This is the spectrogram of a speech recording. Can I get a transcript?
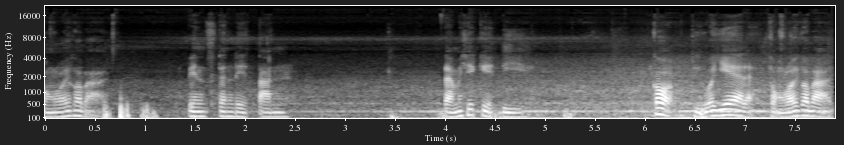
สองร้อยกว่าบาท เป็นสแตนเลสตัน แต่ไม่ใช่เกรดดี ก็ถือว่าแย่แหละสองร้อยกว่าบาท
